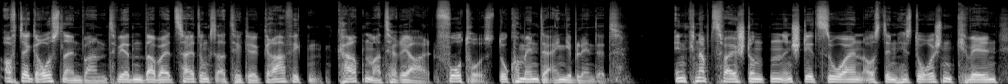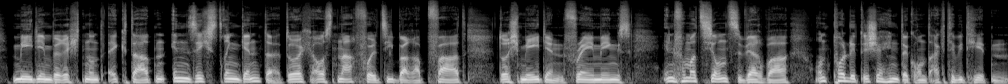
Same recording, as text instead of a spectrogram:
Auf der Großleinwand werden dabei Zeitungsartikel, Grafiken, Kartenmaterial, Fotos, Dokumente eingeblendet. In knapp zwei Stunden entsteht so ein aus den historischen Quellen, Medienberichten und Eckdaten in sich stringenter, durchaus nachvollziehbarer Pfad durch Medien, Framings, Informationswirrwarr und politische Hintergrundaktivitäten,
